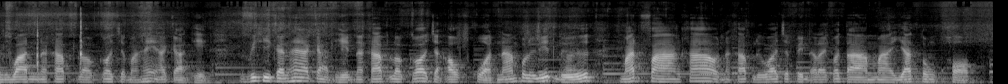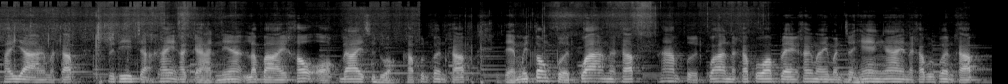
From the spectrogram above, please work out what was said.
1 วันนะครับ เราก็จะมาให้อากาศเห็ดวิธีการให้อากาศเห็ดนะครับ เราก็จะเอาขวดน้ำโพลิลิตรหรือมัดฟางข้าวนะครับ หรือว่าจะเป็นอะไรก็ตามมายัดตรงขอบพยางนะครับ เพื่อที่จะให้อากาศเนี้ยระบายเข้าออกได้สะดวกครับเพื่อนๆครับ แต่ไม่ต้องเปิดกว้างนะครับ ห้ามเปิดกว้างนะครับ เพราะว่าแปลงข้างในมันจะแห้งง่ายนะครับเพื่อนๆครับ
